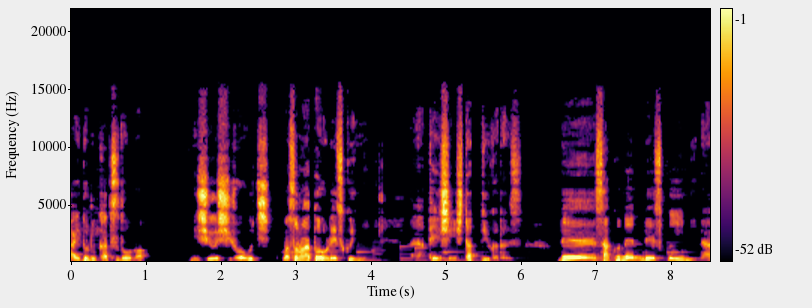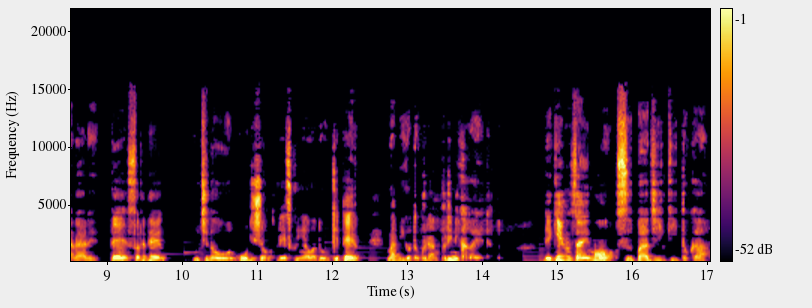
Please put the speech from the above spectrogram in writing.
アイドル活動の二周四方打ち、まあその後レースクイーンに転身したっていう方です。で、昨年レースクイーンになられて、それでうちのオーディション、レースクイーンアワードを受けて、まあ見事グランプリに輝いたと。で、現在もスーパー GT とか、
